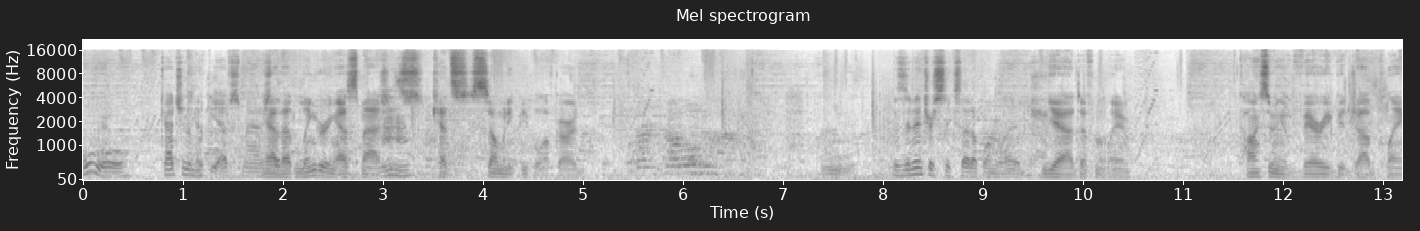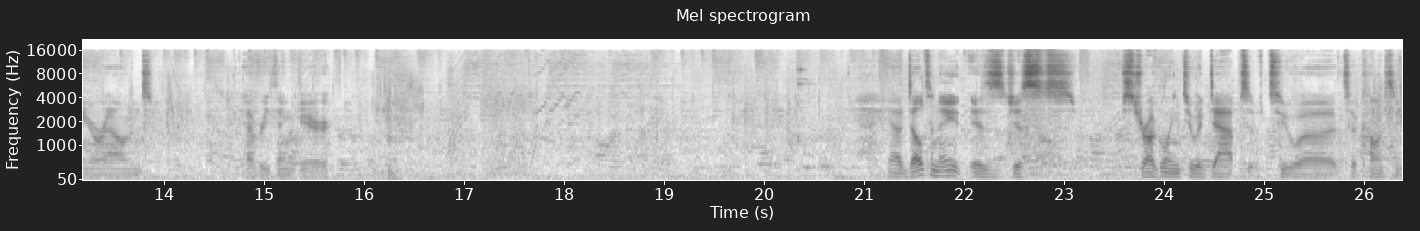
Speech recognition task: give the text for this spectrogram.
Ooh, catching him with the F smash. Yeah, that lingering S smash Mm-hmm. has catch so many people off guard. Ooh. is an interesting setup on ledge. Yeah, definitely. Konk's doing a very good job playing around everything here. Yeah, Delta-N8 is just struggling to adapt to uh, to new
